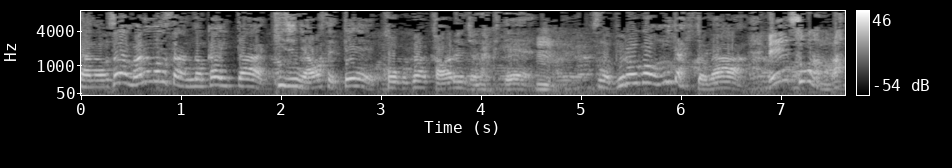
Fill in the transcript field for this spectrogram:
あの、それは丸本さんの書いた記事に合わせて広告が変わるんじゃなくて、うん。そのブログを見た人が、えそうなの？あ、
